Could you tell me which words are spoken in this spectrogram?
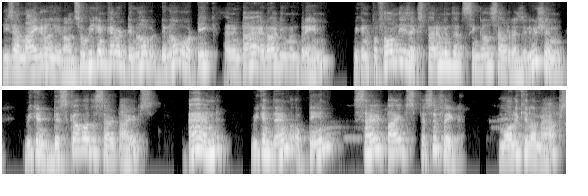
These are nigral neurons. So we can kind of de novo, de novo take an entire adult human brain. We can perform these experiments at single cell resolution. We can discover the cell types and we can then obtain cell type specific molecular maps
